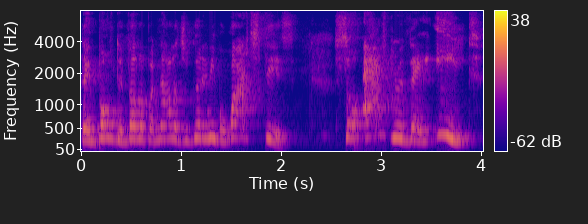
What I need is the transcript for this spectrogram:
they both develop a knowledge of good and evil. Watch this. So after they eat,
